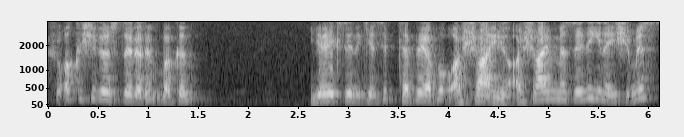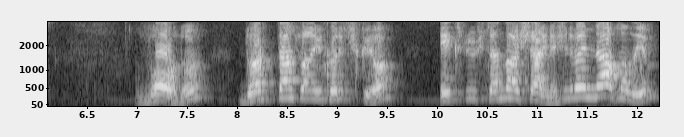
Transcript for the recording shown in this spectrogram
şu akışı gösterelim. Bakın y ekseni kesip tepe yapıp aşağı iniyor. Aşağı inmeseydi yine işimiz zordu. 4'ten sonra yukarı çıkıyor. Eksi 3'ten de aşağı iniyor. Şimdi ben ne yapmalıyım?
